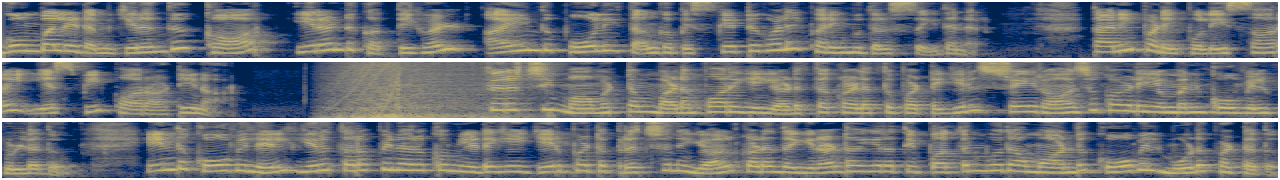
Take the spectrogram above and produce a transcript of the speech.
கும்பலிடம் இருந்து கார் இரண்டு கத்திகள் ஐந்து போலி தங்க பிஸ்கெட்டுகளை பறிமுதல் செய்தனர். தனிப்படை போலீசாரை எஸ்பி பாராட்டினார். திருச்சி மாவட்டம் மணப்பாறையை அடுத்த களத்துப்பட்டியில் ஸ்ரீ ராஜகாளியம்மன் கோவில் உள்ளது. இந்த கோவிலில் இரு தரப்பினருக்கும் இடையே ஏற்பட்ட பிரச்சனையால் கடந்த இரண்டாயிரத்தி பத்தொன்பதாம் ஆண்டு கோவில் மூடப்பட்டது.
